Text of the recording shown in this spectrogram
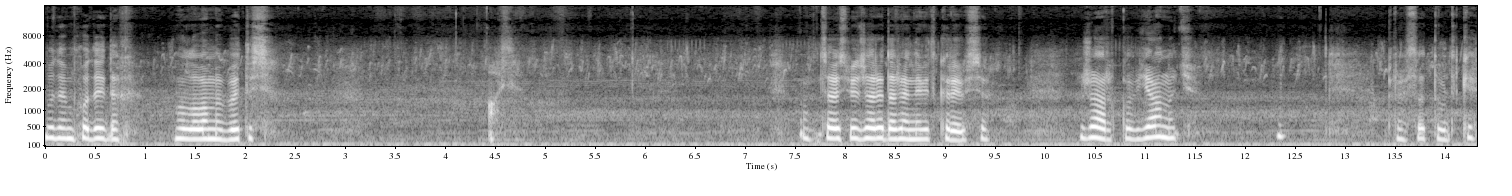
будемо ходити так головами битись. Ось. Це ось від жари навіть не відкрився. Жарко в'януть. Красотульки.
